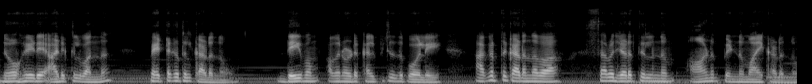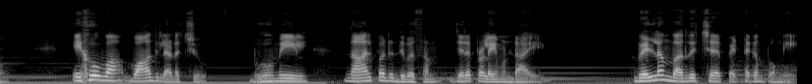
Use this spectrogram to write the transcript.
നോഹയുടെ അടുക്കൽ വന്ന് പെട്ടകത്തിൽ കടന്നു. ദൈവം അവനോട് കൽപ്പിച്ചതുപോലെ അകത്ത് കടന്നവ സർവജടത്തിൽ നിന്നും ആണും പെണ്ണുമായി കടന്നു. യഹോവ വാതിലടച്ചു. ഭൂമിയിൽ നാൽപ്പത് ദിവസം ജലപ്രളയമുണ്ടായി. വെള്ളം വർദ്ധിച്ച് പെട്ടകം പൊങ്ങി.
